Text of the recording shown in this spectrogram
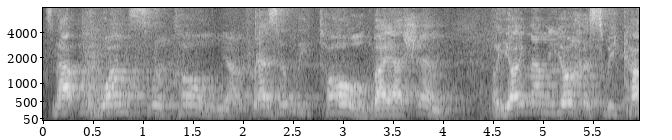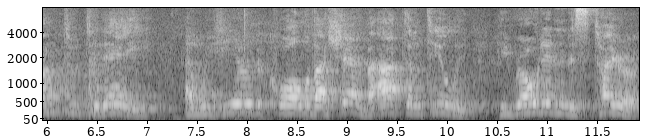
It's not we once were told, we are presently told by Hashem. We come to today and we hear the call of Hashem, Va'atam Tili. He wrote it in his Torah,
